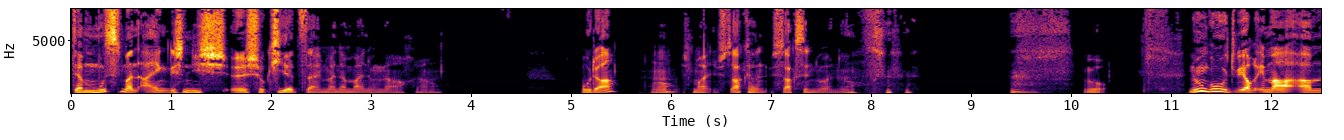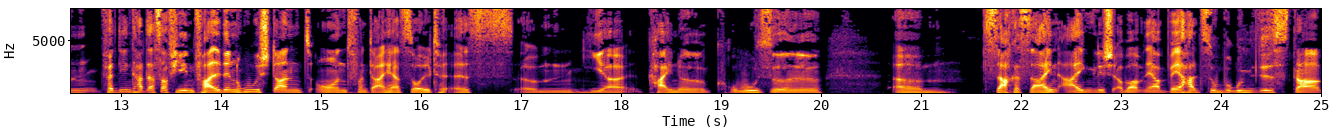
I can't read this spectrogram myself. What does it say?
Da muss man eigentlich nicht äh, schockiert sein, meiner Meinung nach, ja. Oder? Ja, ich meine, ich, sag ich sag's ja nur, ne? so. Nun gut, wie auch immer, ähm, verdient hat das auf jeden Fall den Ruhestand und von daher sollte es ähm, hier keine große ähm, Sache sein eigentlich, aber ja, wer halt so berühmt ist, da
